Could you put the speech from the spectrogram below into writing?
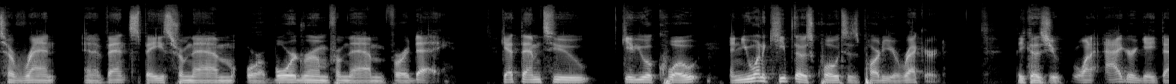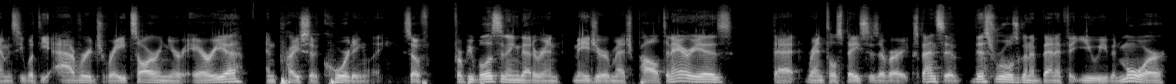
to rent an event space from them or a boardroom from them for a day. Get them to give you a quote, and you want to keep those quotes as part of your record because you want to aggregate them and see what the average rates are in your area and price accordingly. So, for people listening that are in major metropolitan areas that rental spaces are very expensive, this rule is going to benefit you even more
